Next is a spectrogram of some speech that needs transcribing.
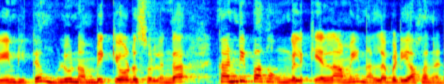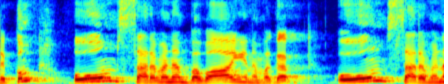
வேண்டிட்டு முழு நம்பிக்கையோடு சொல்லுங்கள் கண்டிப்பாக உங்களுக்கு எல்லாமே நல்லபடியாக நடக்கும். ஓம் சரவண பவாய நமக. ஓம் சரவண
